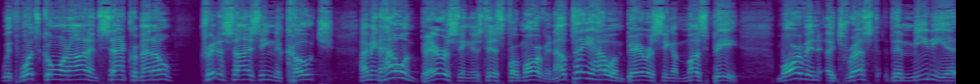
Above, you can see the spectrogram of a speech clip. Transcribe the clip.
with what's going on in Sacramento, criticizing the coach. I mean, how embarrassing is this for Marvin? I'll tell you how embarrassing it must be. Marvin addressed the media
